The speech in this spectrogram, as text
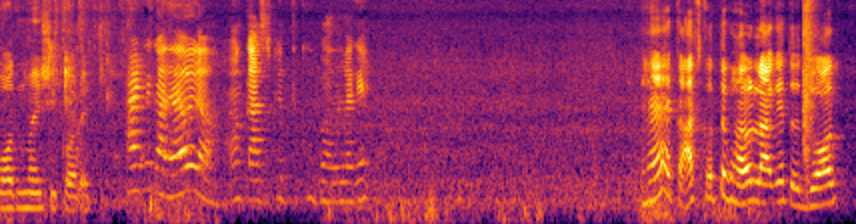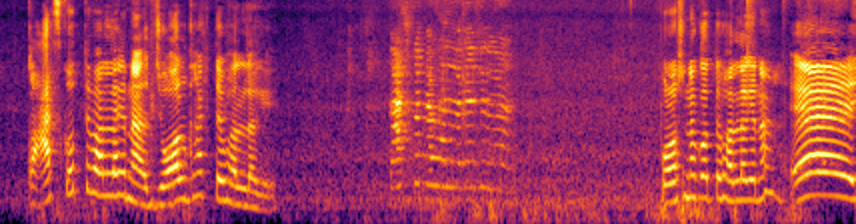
বদমাইশি করে আমি কাজে হলাম আমার কাজ করতে খুব ভালো লাগে হ্যাঁ কাজ করতে ভালো লাগে তো জল কাজ করতে ভালো লাগে না জল ঘাটতে ভালো লাগে। পড়াশোনা করতে ভালো লাগে না? এই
